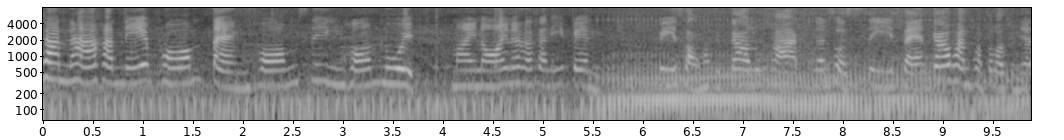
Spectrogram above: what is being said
ชั่นนะคะคันนี้พร้อมแต่งพร้อมซิ่ง พร้อมลุย ไม่น้อยนะคะ คันนี้เป็นปี 2019 ลูกค้า เงินสด 4,900,000ผ่อนตลอดสัญญา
